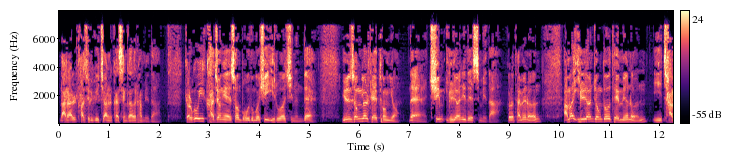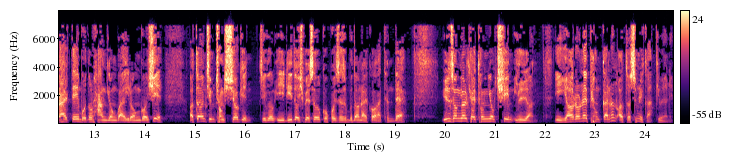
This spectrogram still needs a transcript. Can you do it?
나라를 다스리고 있지 않을까 생각을 합니다. 결국 이 가정에서 모든 것이 이루어지는데 윤석열 대통령 네, 취임 1년이 됐습니다. 그렇다면은 아마 1년 정도 되면은 이 잘할 때의 모든 환경과 이런 것이 어떤 지금 정치적인 지금 이 리더십에서 곳곳에서 묻어날 것 같은데 윤석열 대통령 취임 1년 이 여론의 평가는 어떻습니까, 김 의원님?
